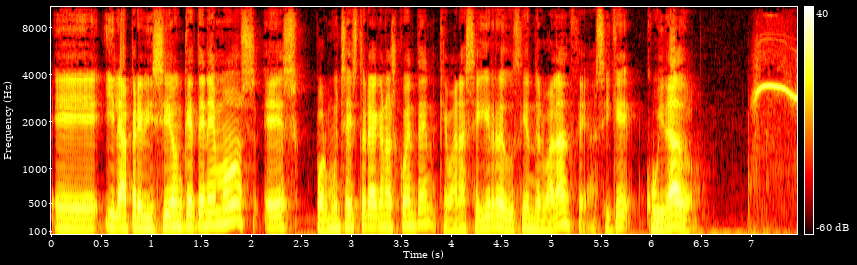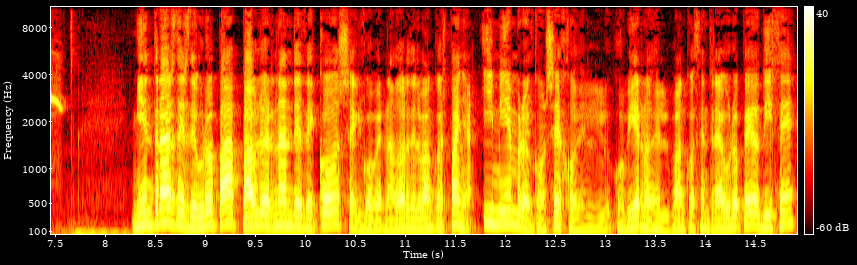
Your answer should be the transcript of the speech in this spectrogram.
Eh, y la previsión que tenemos es, por mucha historia que nos cuenten, que van a seguir reduciendo el balance. Así que cuidado. Mientras, desde Europa, Pablo Hernández de Cos, el gobernador del Banco de España y miembro del Consejo del Gobierno del Banco Central Europeo, dice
